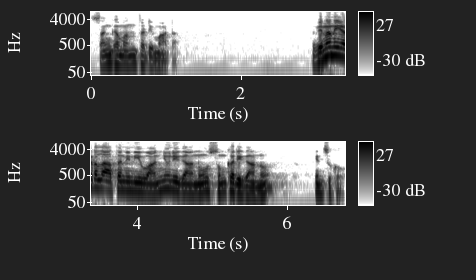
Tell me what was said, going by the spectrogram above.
సంఘమంతటి మాట. వినని ఎడల అతన్ని నీవు అన్యునిగాను సుంకరిగాను ఎంచుకో.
